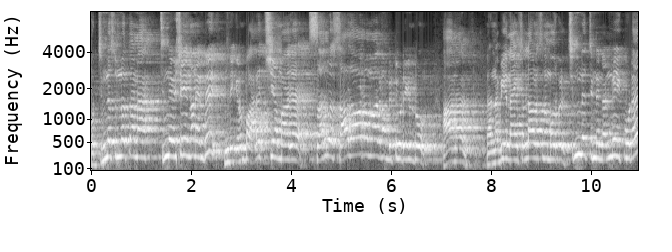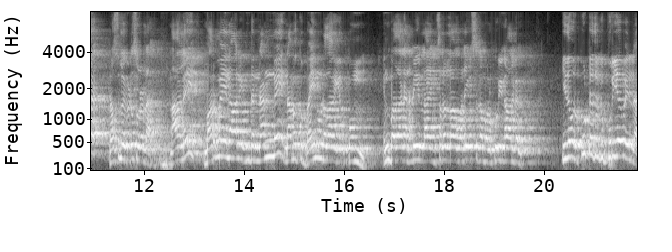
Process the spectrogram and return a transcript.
ஒரு சின்ன சுண்ணத்தானா? சின்ன விஷயம் தான் என்று இன்றைக்கு ரொம்ப அலட்சியமாக சர்வ சாதாரணமாக நாம் விட்டு விடுகின்றோம். ஆனால் நான் நபிகள் நாயகம் சல்லா அலுவலம் அவர்கள் சின்ன சின்ன நன்மையை கூட ரசூலை விட சொல்லல. நாளை மர்மை நாளில் இந்த நன்மை நமக்கு பயனுள்ளதாக இருக்கும் என்பதாக நபிகள் நாயகம் ஸல்லல்லாஹு அலைஹி அவர்கள் கூறினார்கள். இது ஒரு கூட்டத்திற்கு புரியவே இல்லை.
